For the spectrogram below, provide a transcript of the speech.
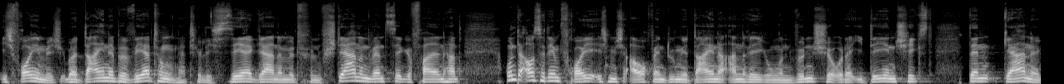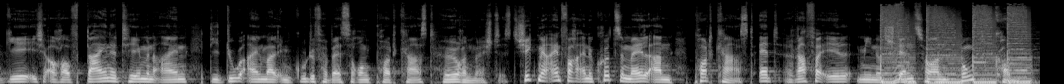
Ich freue mich über deine Bewertung, natürlich sehr gerne mit fünf Sternen, wenn es dir gefallen hat. Und außerdem freue ich mich auch, wenn du mir deine Anregungen, Wünsche oder Ideen schickst, denn gerne gehe ich auch auf deine Themen ein, die du einmal im Gute Verbesserung Podcast hören möchtest. Schick mir einfach eine kurze Mail an podcast@raphael-stenzhorn.com.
